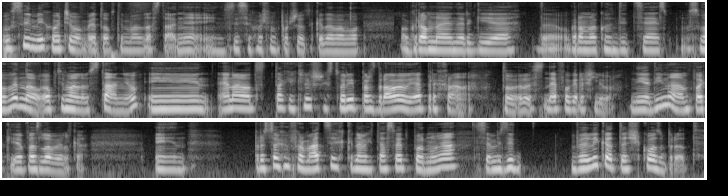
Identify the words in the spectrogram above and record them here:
vsi mi hočemo imeti optimalno stanje in vsi se hočemo počutiti, da imamo ogromno energije, da ogromno kondicije, smo vedno v optimalnem stanju. In ena od takih ključnih stvari pri zdravju je prehrana. To je res nepogrešljivo. Ni edina, ampak je pa zelo velika. In pri vseh informacijah, ki nam jih ta svet ponuja, se mi zdi veliko težko zbrati,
